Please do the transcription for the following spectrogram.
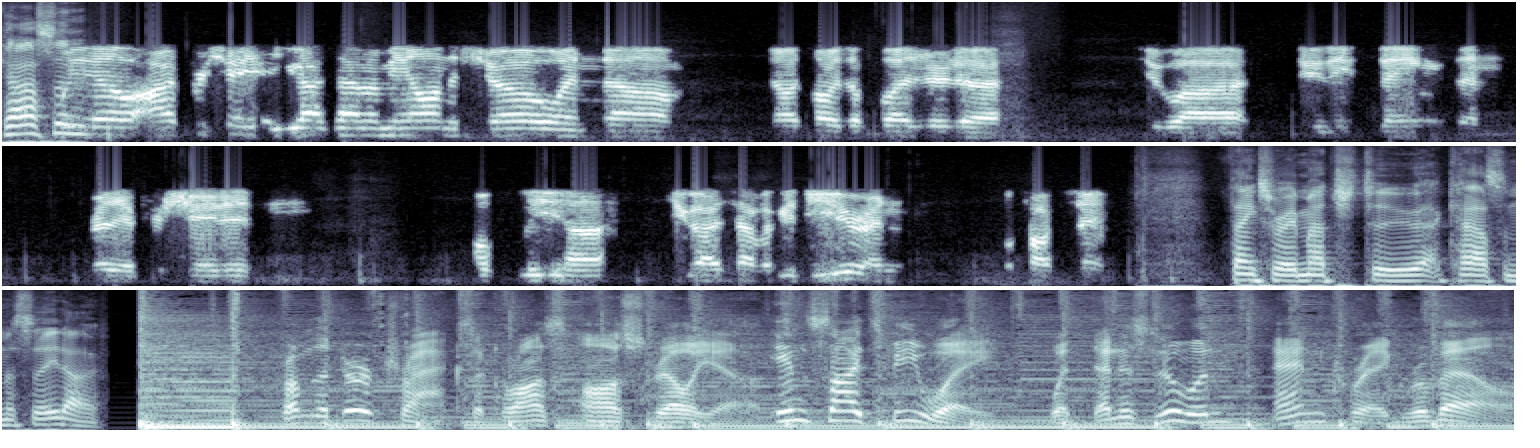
Carson, well, you know, I appreciate you guys having me on the show, and um, you know, it's always a pleasure to to uh, do these things, and really appreciate it. And hopefully, uh, you guys have a good year, and we'll talk soon. Thanks very much to Carson Macedo. From the dirt tracks across Australia, Inside Speedway with Dennis Newman and Craig Revell.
